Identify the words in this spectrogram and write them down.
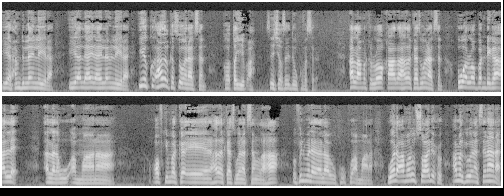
iyo alxamdulilah in la yihaah iyo laa ilaha illa in la yihaah iyo hadal kastoo wanaagsan oo ayib ah. Sida sheekh said uu ku fasiray allah marka loo qaadaa hadalkaas wanaagsan oo waa loo bandhigaa alle. Allana wuu ammaanaa. Qofkii marka hadalkaas wanaagsan lahaa oo filmala ala ku ammaanaa. Walcamalu saalixu camalkii wanaagsanaana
